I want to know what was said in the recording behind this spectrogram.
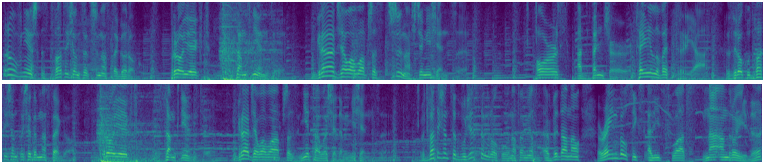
również z 2013 roku. Projekt zamknięty. Gra działała przez 13 miesięcy. Horse Adventure Tale of Etria z roku 2017. Projekt zamknięty. Gra działała przez niecałe 7 miesięcy. W 2020 roku natomiast wydano Rainbow Six Elite Squad na Androidy.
